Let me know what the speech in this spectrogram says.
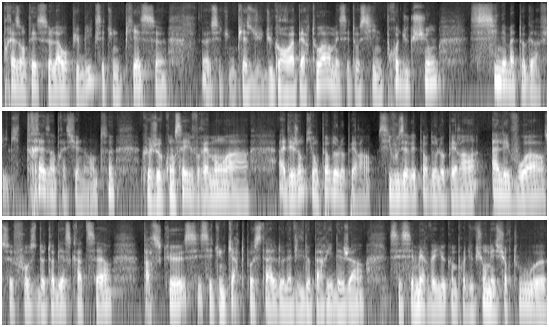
présenter cela au public. C'est une pièce, euh, c'est une pièce du, grand répertoire, mais c'est aussi une production cinématographique très impressionnante que je conseille vraiment à, des gens qui ont peur de l'opéra. Si vous avez peur de l'opéra, allez voir ce Faust de Tobias Kratzer parce que c'est une carte postale de la ville de Paris déjà. C'est merveilleux comme production, mais surtout, euh,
